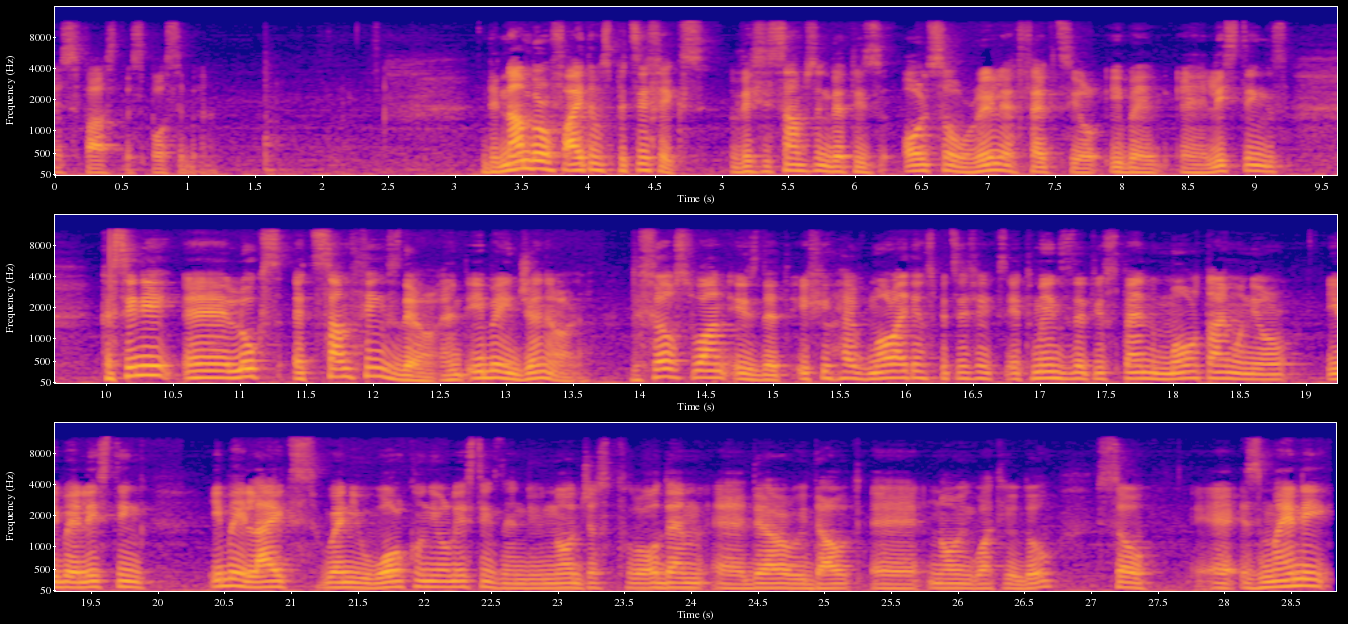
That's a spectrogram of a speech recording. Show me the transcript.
as fast as possible. The number of item specifics. This is something that is also really affects your eBay uh, listings. Cassini uh, looks at some things there and eBay in general. The first one is that if you have more item specifics, it means that you spend more time on your eBay listing. eBay likes when you work on your listings and you not just throw them uh, there without uh, knowing what you do. So as many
